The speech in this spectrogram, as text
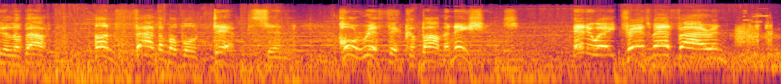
About unfathomable depths and horrific abominations? Anyway, transmat firing.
